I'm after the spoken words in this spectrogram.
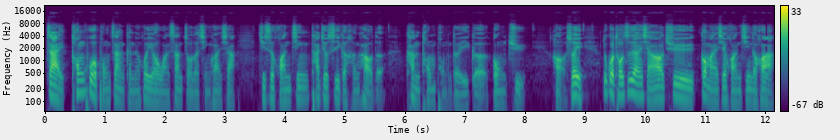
在通货膨胀可能会有往上走的情况下，其实黄金它就是一个很好的抗通膨的一个工具。好，所以如果投资人想要去购买一些黄金的话，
